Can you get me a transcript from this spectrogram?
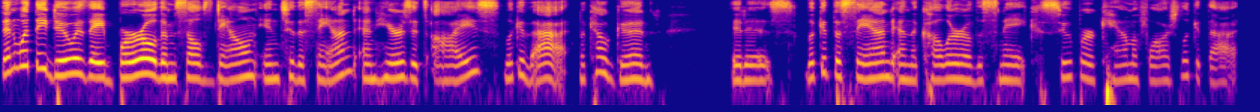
Then what they do is they burrow themselves down into the sand, and here's its eyes. Look at that. Look how good it is. Look at the sand and the color of the snake. Super camouflage. Look at that.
